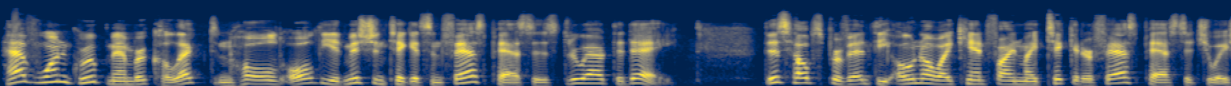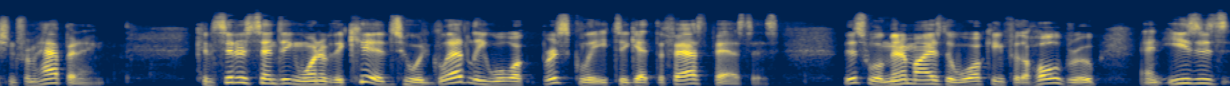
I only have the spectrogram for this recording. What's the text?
Have one group member collect and hold all the admission tickets and fast passes throughout the day. This helps prevent the oh no, I can't find my ticket or fast pass situation from happening. Consider sending one of the kids who would gladly walk briskly to get the fast passes. This will minimize the walking for the whole group and eases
